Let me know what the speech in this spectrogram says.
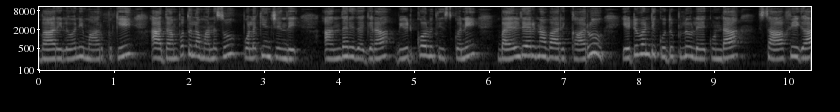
వారిలోని మార్పుకి ఆ దంపతుల మనసు పులకించింది. అందరి దగ్గర వీడ్కోలు తీసుకొని బయలుదేరిన వారి కారు ఎటువంటి కుదుపులు లేకుండా సాఫీగా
